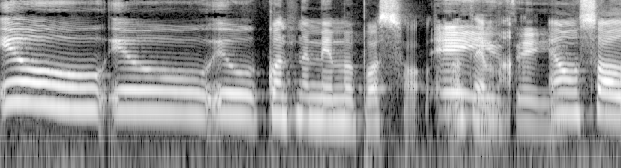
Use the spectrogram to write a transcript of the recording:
Eu, eu, eu conto na mesma para o sol. É não tem isso, mal. é. É um sol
